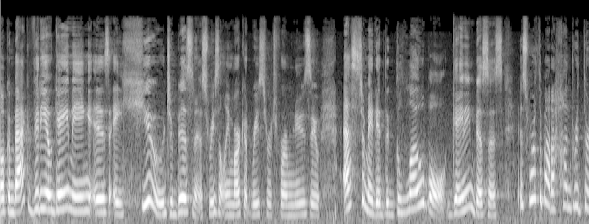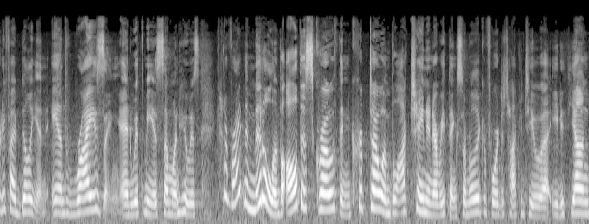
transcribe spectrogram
Welcome back. Video gaming is a huge business. Recently, market research firm Newzoo estimated the global gaming business is worth about 135 billion and rising. And with me is someone who is kind of right in the middle of all this growth in crypto and blockchain and everything. So I'm really looking forward to talking to you, uh, Edith Yeung,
